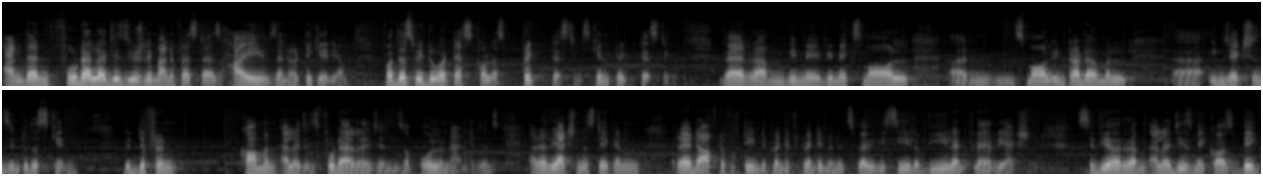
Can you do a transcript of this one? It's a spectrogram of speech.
and then food allergies usually manifest as hives and urticaria. For this we do a test called as prick testing, skin prick testing, where um, we, may, we make small, uh, small intradermal uh, injections into the skin with different common allergens, food allergens or pollen antigens and a reaction is taken read after 15 to 20, 20 minutes where we see the wheal and flare reaction. Severe um, allergies may cause big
